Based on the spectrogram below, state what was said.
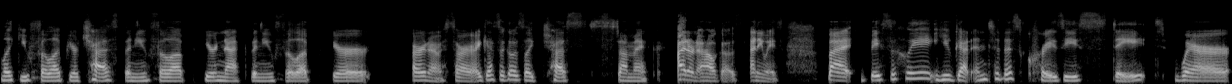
like you fill up your chest, then you fill up your neck, then you fill up your or no, sorry, I guess it goes like chest, stomach. I don't know how it goes. Anyways, but basically, you get into this crazy state where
